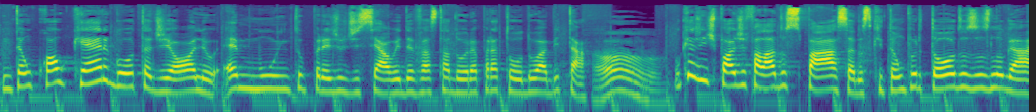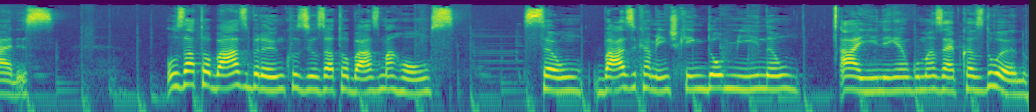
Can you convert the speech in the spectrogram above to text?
Então, qualquer gota de óleo é muito prejudicial e devastadora para todo o habitat. Oh. O que a gente pode falar dos pássaros que estão por todos os lugares? Os atobás brancos e os atobás marrons são basicamente quem dominam a ilha em algumas épocas do ano.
